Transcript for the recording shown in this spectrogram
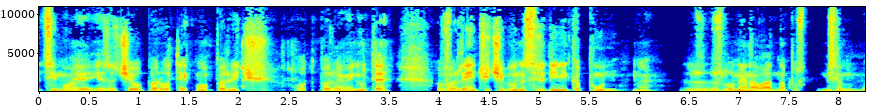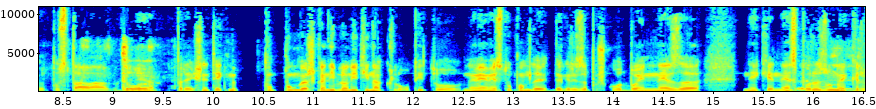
recimo, je, je začel prvo tekmo, prvič od prve minute, Valenčič je bil na sredini Kapun, ne? Zelo nenavadna mislim, postava to... na prejšnje tekme. Pungarska ni bilo niti na klopi, to ne vem, jaz upam, da, da gre za poškodbo in ne za neke nesporazume, ker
